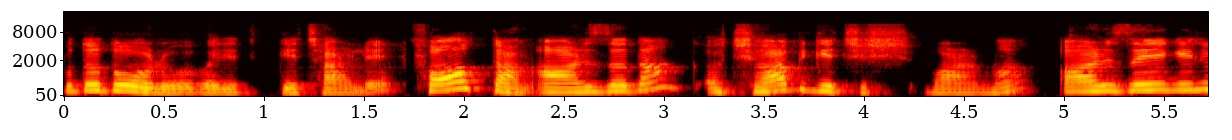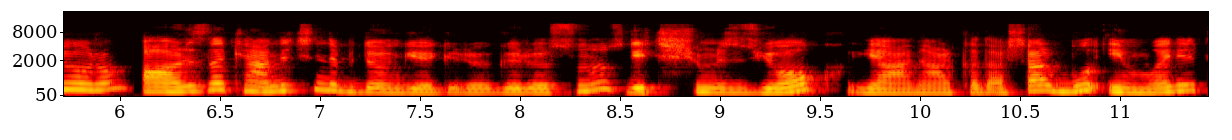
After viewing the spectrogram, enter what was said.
Bu da doğru, valid, geçerli. Fault'tan, arızadan açığa bir geçiş var mı? Arızaya geliyorum. Arıza kendi içinde bir döngüye giriyor görüyorsunuz. Geçişimiz yok. Yani arkadaşlar bu invalid,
